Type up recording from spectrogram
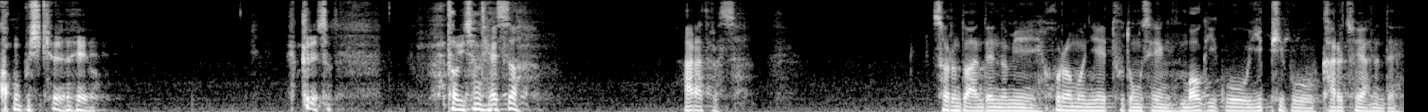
공부시켜야 해요. 그래서 더 이상 됐어. 알아들었어. 서른도 안 된 놈이 홀어머니의 두 동생 먹이고 입히고 가르쳐야 하는데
